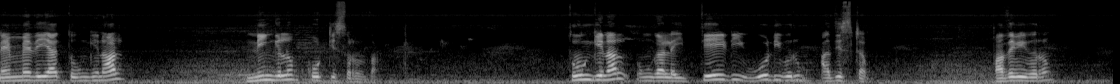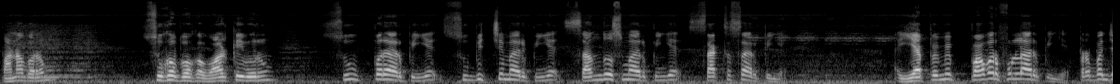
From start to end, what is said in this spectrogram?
நிம்மதியாக தூங்கினால் நீங்களும் கோட்டீஸ்வரர் தான். தூங்கினால் உங்களை தேடி ஓடி வரும் அதிர்ஷ்டம். பதவி வரும் பணம் வரும் சுகபோக வாழ்க்கை வரும். சூப்பராக இருப்பீங்க சுபிச்சமாக இருப்பீங்க சந்தோஷமாக இருப்பீங்க சக்ஸஸாக இருப்பீங்க. எப்பவுமே பவர்ஃபுல்லாக இருப்பீங்க. பிரபஞ்ச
